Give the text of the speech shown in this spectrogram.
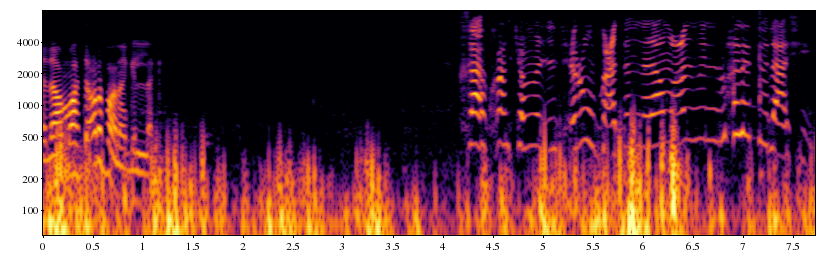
إذا ما تعرف أنا أقول لك. خاف خلينا نكمل الحروف بعد ان لا معلمين الولد ولا شيء.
